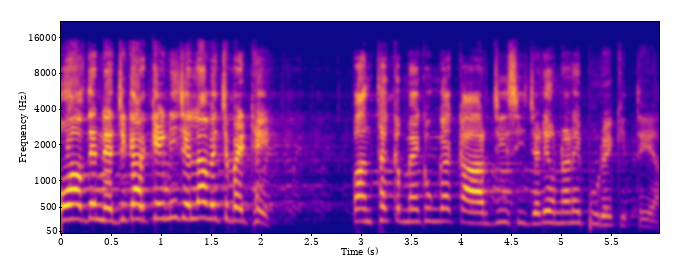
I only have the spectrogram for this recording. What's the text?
ਉਹ ਆਪਦੇ ਨਿੱਜ ਕਰਕੇ ਨਹੀਂ ਜੇਲ੍ਹਾਂ ਵਿੱਚ ਬੈਠੇ। ਪੰਥਕ, ਮੈਂ ਕਹੂੰਗਾ ਕਾਰਜੀ ਸੀ ਜਿਹੜੇ ਉਹਨਾਂ ਨੇ ਪੂਰੇ ਕੀਤੇ ਆ।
